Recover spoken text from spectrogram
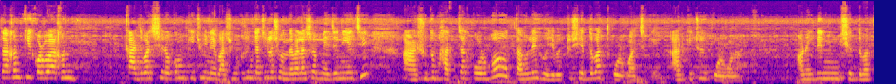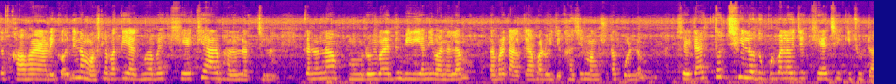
তো এখন কি করব? এখন কাজ বাজ সেরকম কিছুই নেই। বাসন কুসন যা ছিল সন্ধ্যাবেলা সব মেজে নিয়েছি। আর শুধু ভাতটা করব, তাহলেই হয়ে যাবে। একটু সেদ্ধ ভাত করব আজকে। আর কিছুই করব না। অনেকদিন সেদ্ধ ভাত খাওয়া হয় আর এই কয়দিন না মশলাপাতি একভাবে খেয়ে খেয়ে আর ভালো লাগছে না। কেননা রবিবারের দিন বিরিয়ানি বানালাম। তারপরে কালকে আবার ওই যে খাসির মাংসটা করলাম। সেটা তো ছিল। দুপুরবেলা ওই যে খেয়েছি কিছুটা।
